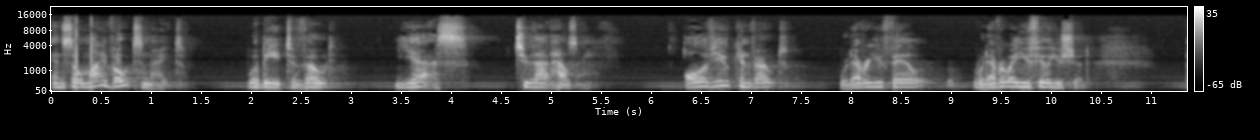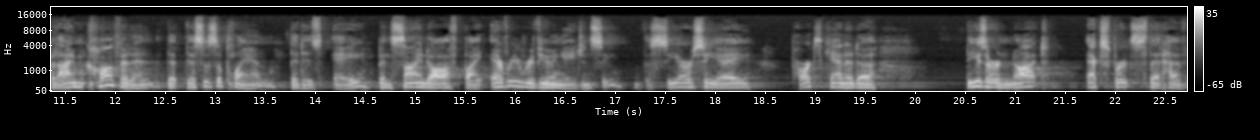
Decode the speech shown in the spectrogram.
And so my vote tonight will be to vote yes to that housing. All of you can vote whatever you feel, whatever way you feel you should. But I'm confident that this is a plan that has A, been signed off by every reviewing agency, the CRCA, Parks Canada. These are not experts that have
